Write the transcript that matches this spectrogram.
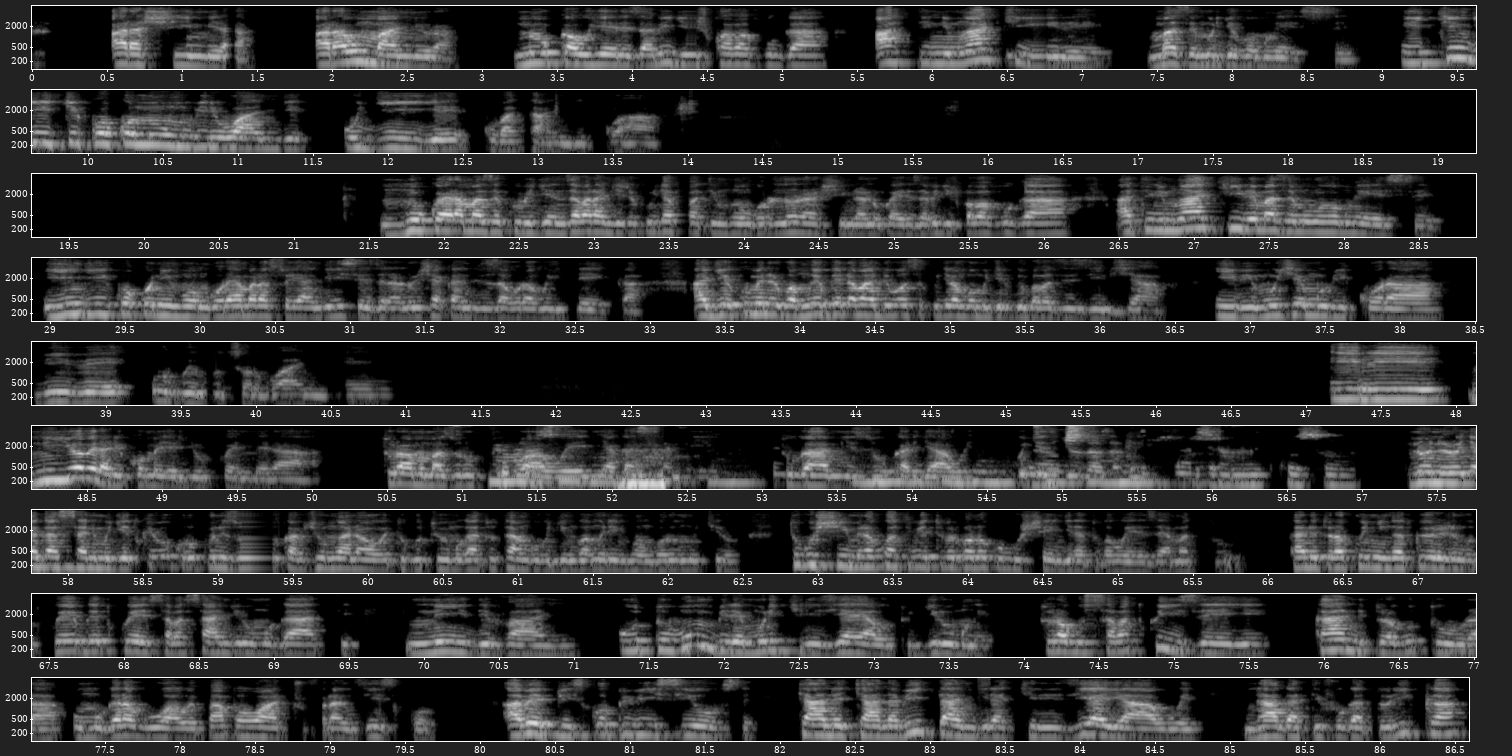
arashimira arawumanyura. Nuko awuhereza abigishwa bavuga ati nimwakire maze muryeho mwese. Iki ngiki koko ni umubiri wanjye ugiye kubatangirwa. Nk'uko yari amaze kubigenza barangije kurya afata inkongoro none arashimira nuko ahereza abigishwa bavuga ati nimwakire maze mumuho mwese. Iyi ngiyi koko ni inkongoro y'amaraso yanjye y'isezerano rishya kandi rizahoraho iteka agiye kumenerwa mwebwe n'abandi bose kugira ngo mugirwe imbabazi z'ibyaha. Ibi mujye mubikora bibe urwibutso rwanjye. Iri ni iyobera rikomeye ry'ukwemera. Turamamaza urupfu rwawe nyagasani. Tugahamya izuka ryawe. Kugeza igihe uzaza mu isi. none rero nyagasani mu gihe twibuka urupfu n'izuka by'umwana wawe tugutuye umugati utanga ubugingo hamwe n'inkongoro y'umukiro. Tugushimira ko watumye tuberwa no kugushengera tugahereza aya maturo. Kandi turakwinginga twiyoroheje ngo twebwe twese abasangira umugati n'iyi divayi utubumbire muri kiliziya yawe tugire umwe. Turagusaba twizeye kandi turagutura umugaragu wawe papa wacu francisco. Abepiskopi b'isi yose. Cyane cyane abitangira kiliziya yawe ntagatifu gatolika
